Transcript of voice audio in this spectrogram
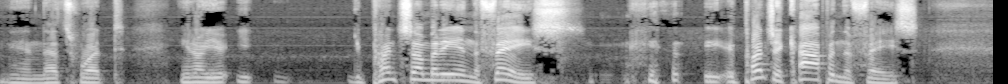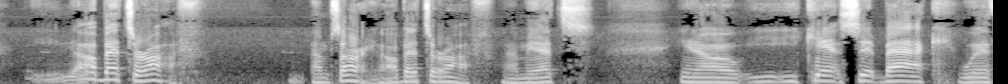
And that's what, you know, you, you, you punch somebody in the face, you punch a cop in the face, all bets are off. I'm sorry, all bets are off. I mean, that's, you know, you, can't sit back with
